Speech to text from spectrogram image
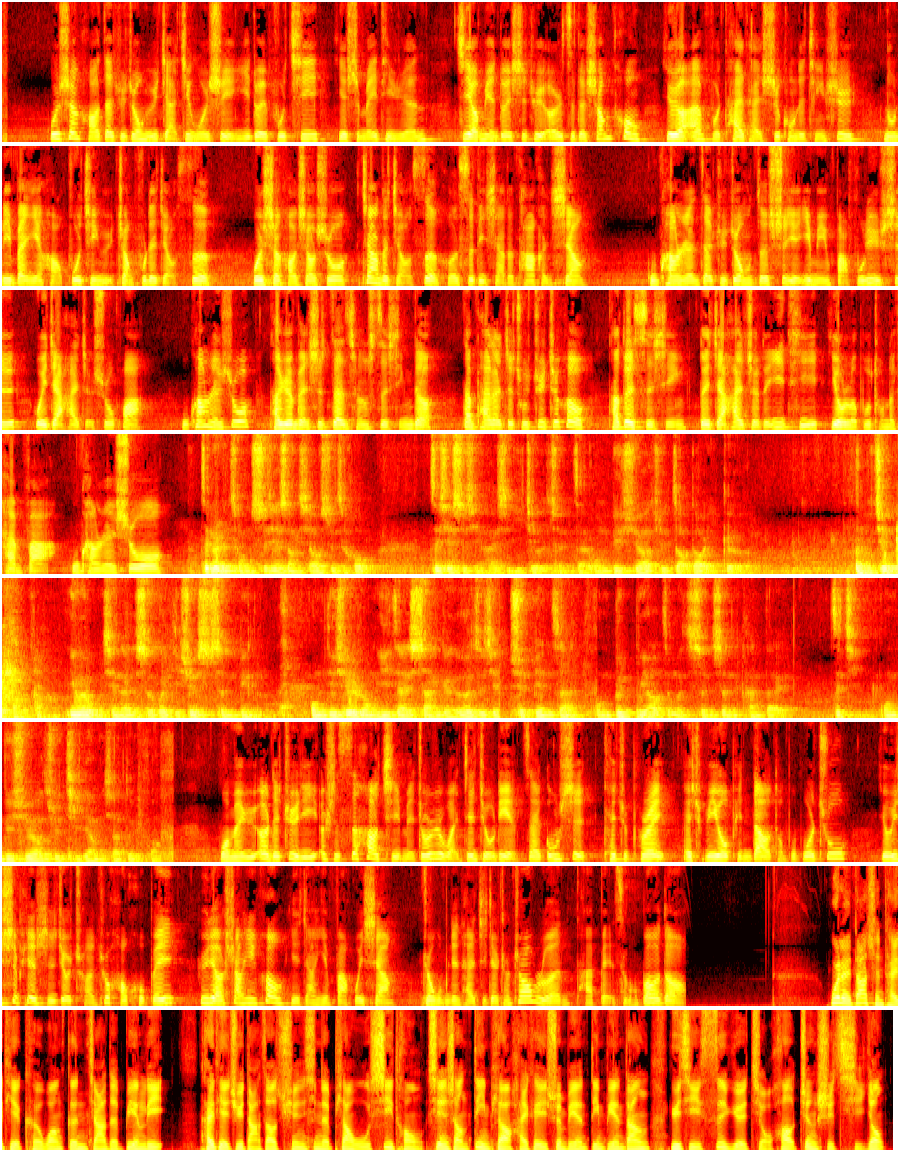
温升豪在剧中与贾静雯饰演一对夫妻，也是媒体人，既要面对失去儿子的伤痛，又要安抚太太失控的情绪，努力扮演好父亲与丈夫的角色。温升豪笑说：“这样的角色和私底下的他很像。”吴康仁在剧中则饰演一名法服律师，为加害者说话。吴康仁说：“他原本是赞成死刑的，但拍了这出剧之后，他对死刑、对加害者的议题有了不同的看法。”吴康仁说。这个人从世界上消失之后，这些事情还是依旧的存在。我们必须要去找到一个补救的方法，因为我们现在的社会的确是生病了，我们的确容易在善跟恶之间选边站。我们不不要这么神圣的看待自己，我们必须要去体谅一下对方。我们与恶的距离，二十四号起每周日晚间九点在公视 Catch Play HBO 频道同步播出。由于试片时就传出好口碑，预料上映后也将引发回响。中国电台记者张昭伦台北采访报道。为了搭乘台铁，渴望更加的便利，台铁局打造全新的票务系统，线上订票还可以顺便订便当，预计四月九号正式启用。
